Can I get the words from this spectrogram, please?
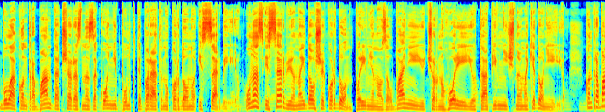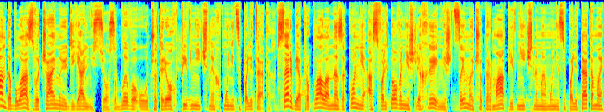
була контрабанда через незаконні пункти перетину кордону із Сербією. У нас із Сербією найдовший кордон порівняно з Албанією, Чорногорією та Північною Македонією. Контрабанда була звичайною діяльністю, особливо у чотирьох північних муніципалітетах. Сербія проклала незаконні асфальтовані шляхи між цими чотирма північними муніципалітетами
